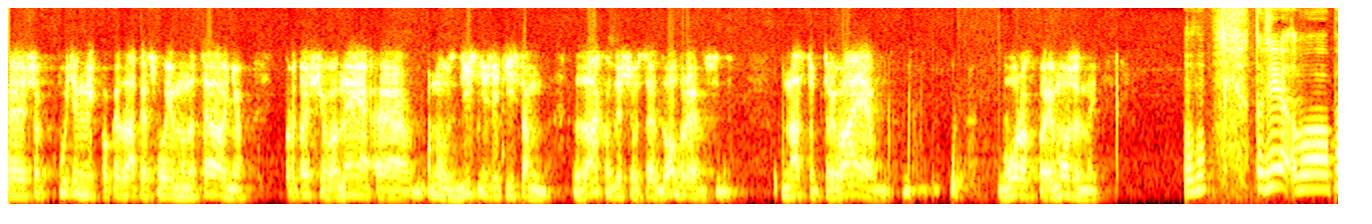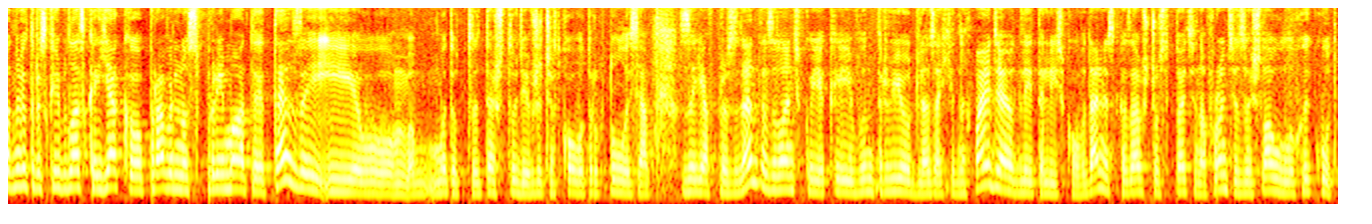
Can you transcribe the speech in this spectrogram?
е, щоб Путін міг показати своєму населенню про те, що вони е, ну здійснюють якісь там заходи, що все добре, наступ триває, ворог переможений. Угу. Тоді, е, пане Вікторе, скажіть, будь ласка, як е, правильно сприймати тези? І ми тут теж студії вже частково торкнулися заяв президента Зеленського, який в інтерв'ю для західних медіа для італійського видання сказав, що ситуація на фронті зайшла у глухий кут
